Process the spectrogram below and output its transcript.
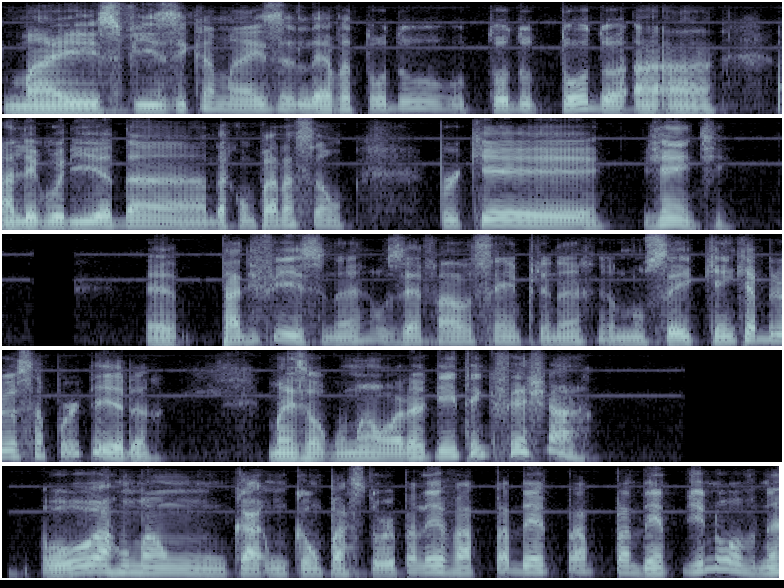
mais física, mas leva todo, todo, todo a, a alegoria da, da comparação, porque, gente, é, tá difícil, né? O Zé fala sempre, né? Eu não sei quem que abriu essa porteira, mas alguma hora alguém tem que fechar. Ou arrumar um, um cão pastor para levar para dentro, dentro de novo, né?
